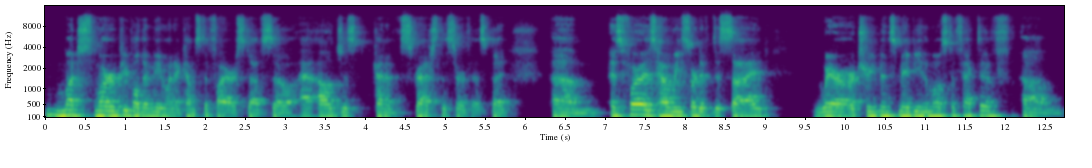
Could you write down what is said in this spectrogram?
much smarter people than me when it comes to fire stuff, so I, I'll just kind of scratch the surface. But um, as far as how we sort of decide where our treatments may be the most effective, um,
